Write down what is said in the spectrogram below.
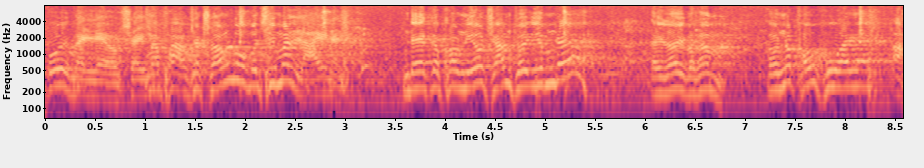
โอ้ยไม่แล้วใส่มะพร้าวสักสองลูกมันสิมันหลายนั่น แดกกับข้าวเหนียวสามถ้วยอิ่มเด้อไอ้ไรปะครับเอานักเขาครัวเลยอะ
